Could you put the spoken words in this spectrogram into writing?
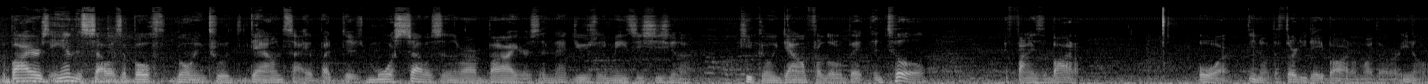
the buyers and the sellers are both going to the downside, but there's more sellers than there are buyers, and that usually means that she's going to keep going down for a little bit until it finds the bottom. or you know the 30 day bottom or the you know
